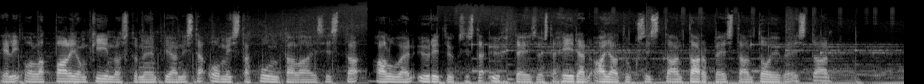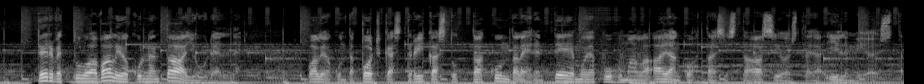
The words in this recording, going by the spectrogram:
eli olla paljon kiinnostuneempia niistä omista kuntalaisista, alueen yrityksistä, yhteisöistä, heidän ajatuksistaan, tarpeistaan, toiveistaan. Tervetuloa valiokunnan taajuudelle. Valiokunta-podcast rikastuttaa Kuntalehden teemoja puhumalla ajankohtaisista asioista ja ilmiöistä.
